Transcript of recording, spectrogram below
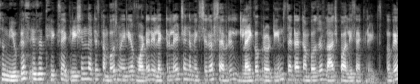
so mucus is a thick secretion that is composed mainly of water electrolytes and a mixture of several glycoproteins that are composed of large polysaccharides okay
